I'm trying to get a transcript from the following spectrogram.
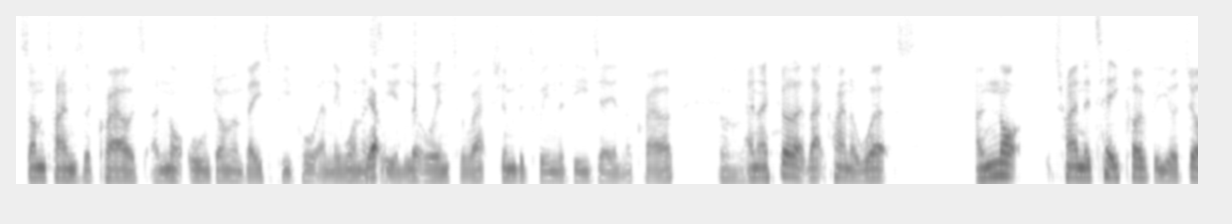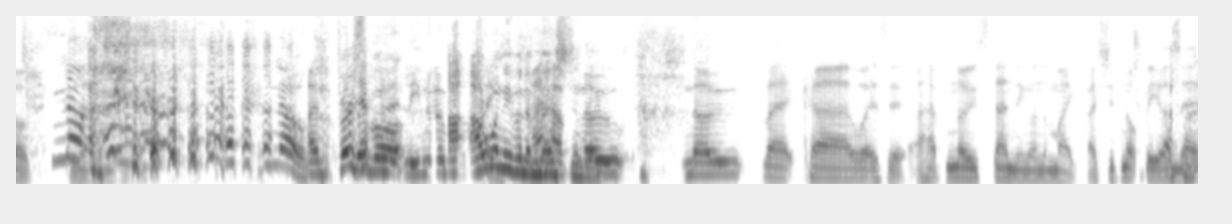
sometimes the crowds are not all drum and bass people, and they want to Yep. see a little interaction between the DJ and the crowd Totally. and I feel like that kind of works. I'm not trying to take over your job. No, no. I'm First of all, no I- I wouldn't even have I mentioned it. no, no, like uh, what is it? I have no standing on the mic. I should not be on that's there. That's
